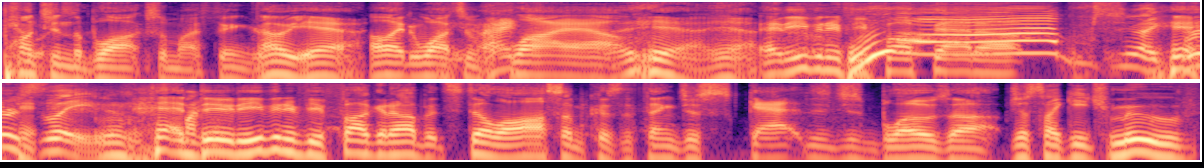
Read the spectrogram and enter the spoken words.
punching the blocks with my finger. Oh yeah. I like to watch them fly out. Yeah, yeah. And even if you fuck that up, like Bruce Lee. and dude, even if you fuck it up, it's still awesome because the thing just scat, it just blows up. Just like each move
